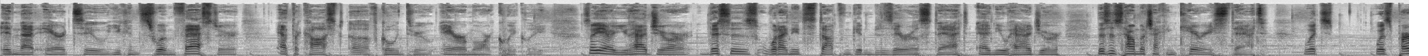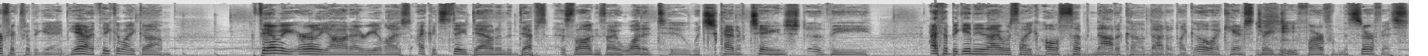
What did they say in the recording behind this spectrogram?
in that air too. You can swim faster at the cost of going through air more quickly. So yeah, you had your this is what I need to stop from getting to zero stat, and you had your this is how much I can carry stat, which was perfect for the game. Yeah, I think like um fairly early on I realized I could stay down in the depths as long as I wanted to, which kind of changed the at the beginning I was like all subnautica about it, like, oh I can't stray too far from the surface.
